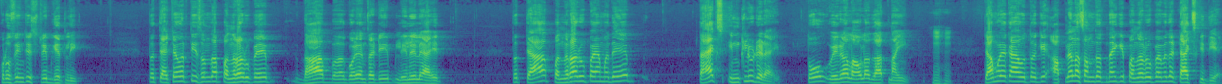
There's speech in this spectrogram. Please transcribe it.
क्रोसिनची स्ट्रीप घेतली. तर त्याच्यावरती समजा पंधरा रुपये दहा गोळ्यांसाठी लिहिलेले आहेत. तर त्या पंधरा रुपयामध्ये टॅक्स इन्क्लुडेड आहे. तो वेगळा लावला जात नाही. त्यामुळे काय होतं की आपल्याला समजत नाही की पंधरा रुपयामध्ये टॅक्स किती आहे.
